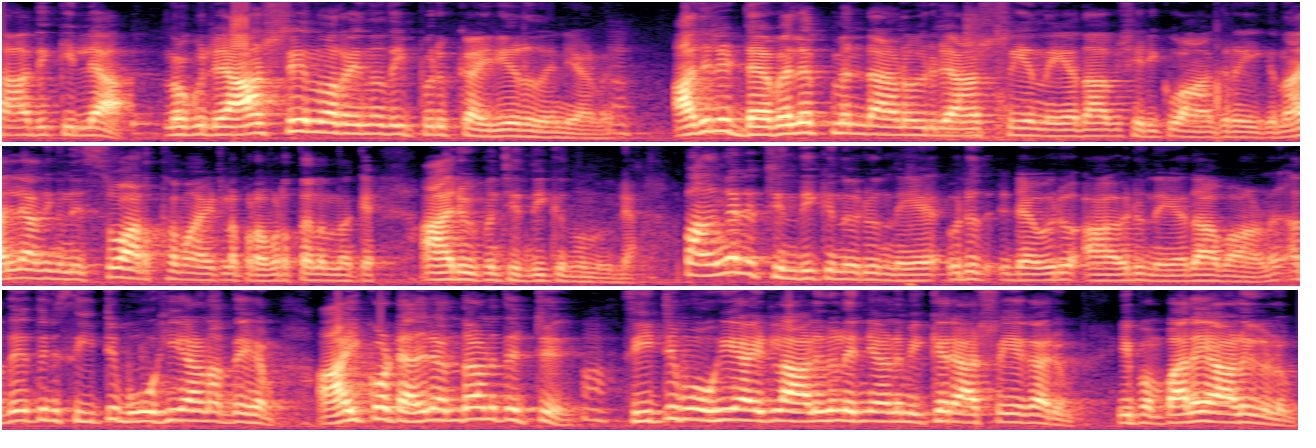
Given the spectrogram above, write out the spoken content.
സാധിക്കില്ല. നോക്കൂ രാഷ്ട്രീയം എന്ന് പറയുന്നത് ഇപ്പോൾ ഒരു കരിയർ തന്നെയാണ്. അതിൽ ഡെവലപ്മെന്റ് ആണ് ഒരു രാഷ്ട്രീയ നേതാവ് ശരിക്കും ആഗ്രഹിക്കുന്നത്. അല്ലാതെ നിസ്വാർത്ഥമായിട്ടുള്ള പ്രവർത്തനം എന്നൊക്കെ ആരും ഇപ്പം ചിന്തിക്കുന്നൊന്നുമില്ല. അപ്പം അങ്ങനെ ചിന്തിക്കുന്ന ഒരു നേ ഒരു ഒരു നേതാവാണ്. അദ്ദേഹത്തിന് സീറ്റ് മോഹിയാണ് അദ്ദേഹം. ആയിക്കോട്ടെ അതിലെന്താണ് തെറ്റ്? സീറ്റ് മോഹിയായിട്ടുള്ള ആളുകൾ തന്നെയാണ് മിക്ക രാഷ്ട്രീയക്കാരും. ഇപ്പം പല ആളുകളും.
